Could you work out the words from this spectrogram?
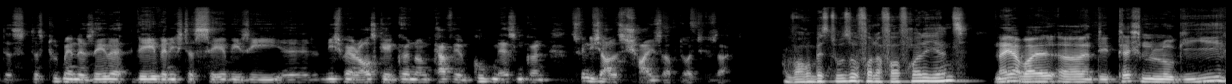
Das, das tut mir in der Seele weh, wenn ich das sehe, wie sie äh, nicht mehr rausgehen können und Kaffee und Kuchen essen können. Das finde ich alles scheiße, auf Deutsch gesagt. Warum bist du so voller Vorfreude, Jens? Naja, weil äh, die Technologie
